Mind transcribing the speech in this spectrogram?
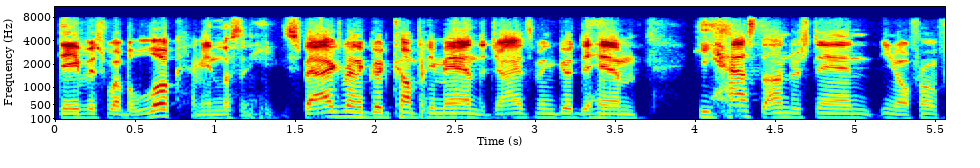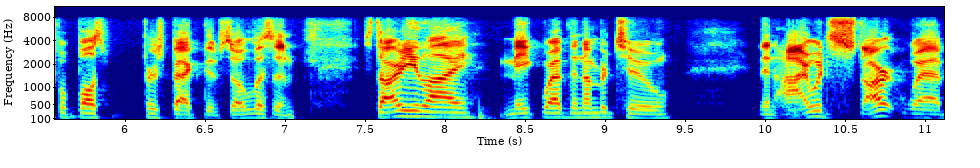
Davis Webb a look. I mean, listen, he, Spags been a good company man. The Giants been good to him. He has to understand, you know, from a football perspective. So listen, start Eli, make Webb the number two. Then I would start Webb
